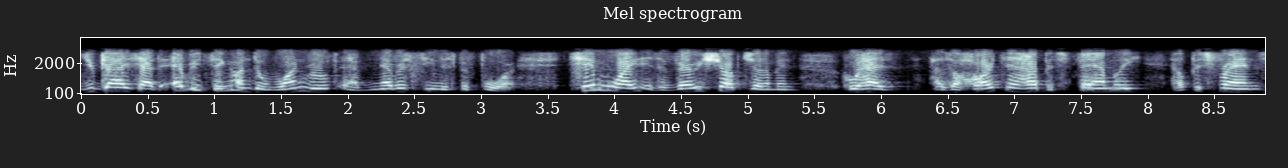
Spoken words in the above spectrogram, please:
You guys have everything under one roof, and I've never seen this before. Tim White is a very sharp gentleman who has has a heart to help his family, help his friends,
